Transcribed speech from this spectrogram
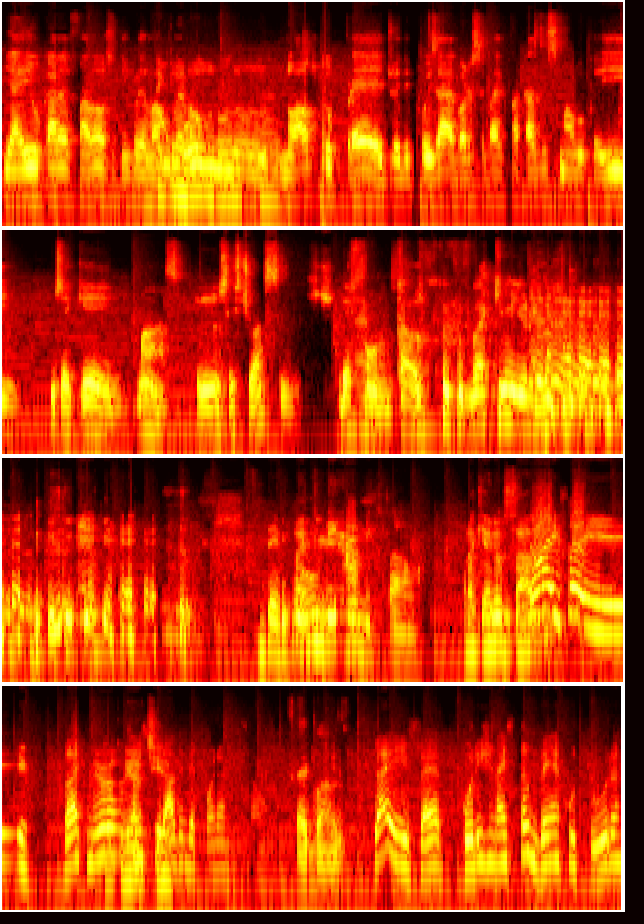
E aí o cara fala, ó, você tem que levar Tem um que levar bolo um no, né? no alto do prédio. Aí depois, ah, agora você vai pra casa desse maluco aí. Não sei o que. Massa. Ele não assistiu assim. Defone. massa. calma. Black Mirror. Depois Black Mirror. a missão. pra quem não sabe, Então é isso aí. Black Mirror foi inspirado em Depois a missão. é claro. Então é isso, é. Originais também é cultura.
